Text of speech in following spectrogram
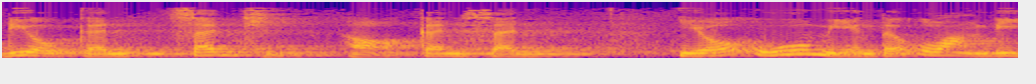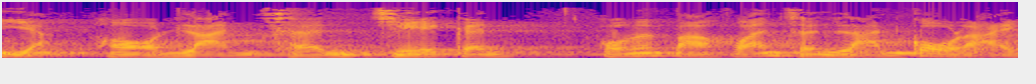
六根身体哦，根身由无名的妄力呀哦染成结根，我们把凡尘染过来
